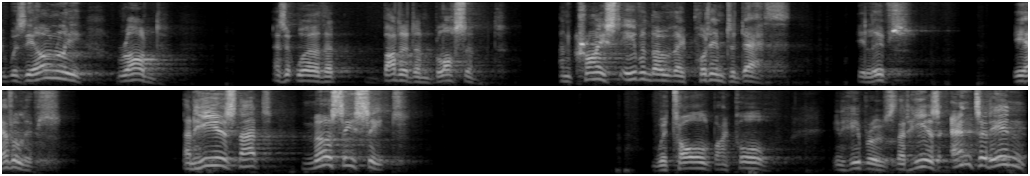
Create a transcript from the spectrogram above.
It was the only rod, as it were, that budded and blossomed. And Christ, even though they put him to death, he lives. He ever lives. And he is that mercy seat we're told by Paul in Hebrews that he has entered in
